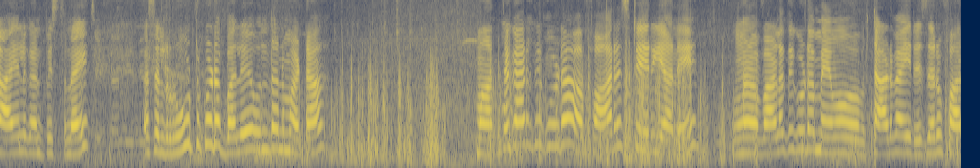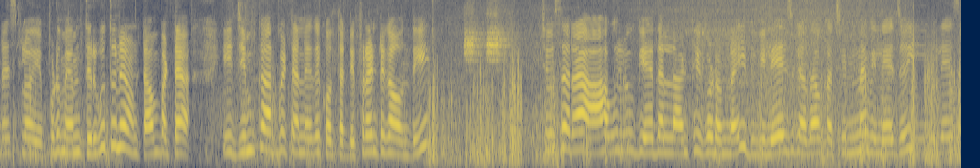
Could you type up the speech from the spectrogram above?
కాయలు కనిపిస్తున్నాయి. అసలు రూట్ కూడా భలే ఉందన్నమాట. మా అత్తగారిది కూడా ఫారెస్ట్ ఏరియానే వాళ్ళది కూడా మేము తాడవాయి రిజర్వ్ ఫారెస్ట్లో ఎప్పుడు మేము తిరుగుతూనే ఉంటాం బట్ ఈ జిమ్ కార్బెట్ అనేది కొంత డిఫరెంట్గా ఉంది. చూసారా ఆవులు గేదెలు లాంటివి కూడా ఉన్నాయి. ఇది విలేజ్ కదా ఒక చిన్న విలేజ్. ఈ విలేజ్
